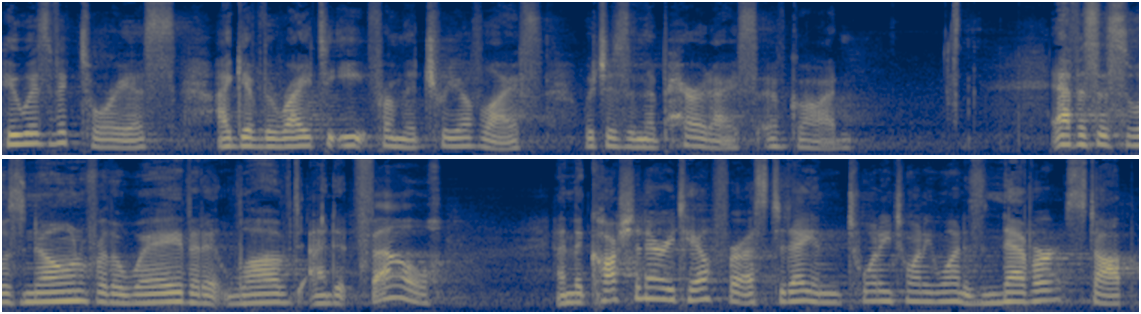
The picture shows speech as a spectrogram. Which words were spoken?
who is victorious, I give the right to eat from the tree of life, which is in the paradise of God. Ephesus was known for the way that it loved and it fell. And the cautionary tale for us today in 2021 is never stop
